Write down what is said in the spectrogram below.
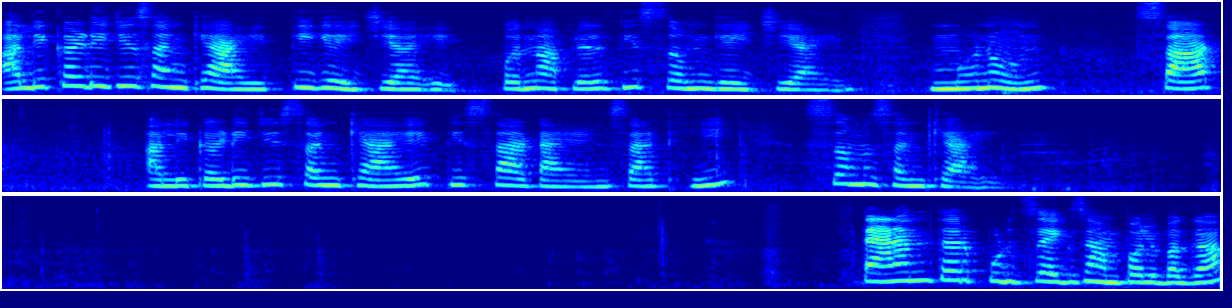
अलीकडे जी संख्या आहे ती घ्यायची आहे. पण आपल्याला ती सम घ्यायची आहे. म्हणून साठ अलीकडे जी संख्या आहे ती साठ आहे आणि साठ ही समसंख्या आहे. त्यानंतर पुढचं एक्झाम्पल बघा.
